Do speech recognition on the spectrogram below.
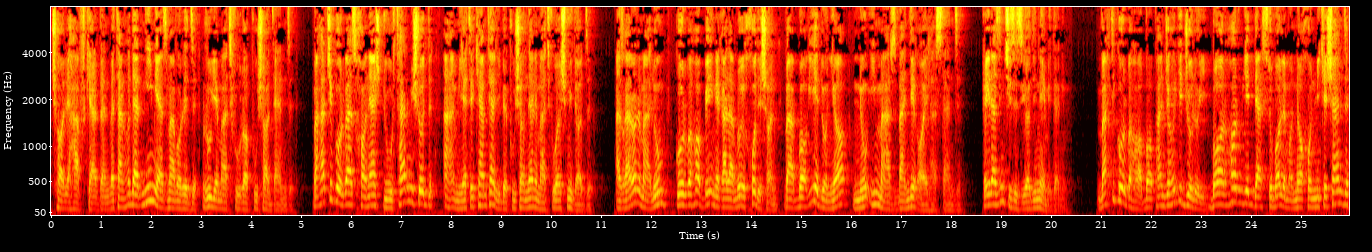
چاله حفر کردند و تنها در نیمی از موارد روی مدفوع را پوشاندند. و هرچه گربه از خانهش دورتر می‌شد اهمیت کمتری به پوشاندن مدفوعش می‌داد. از قرار معلوم گربه ها بین قلمرو خودشان و باقی دنیا نوعی مرزبندی قائل هستند. غیر از این چیز زیادی نمی‌دانیم. وقتی گربه ها با پنجه های جلویی بارها روی دست و بال ما ناخن می‌کشند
